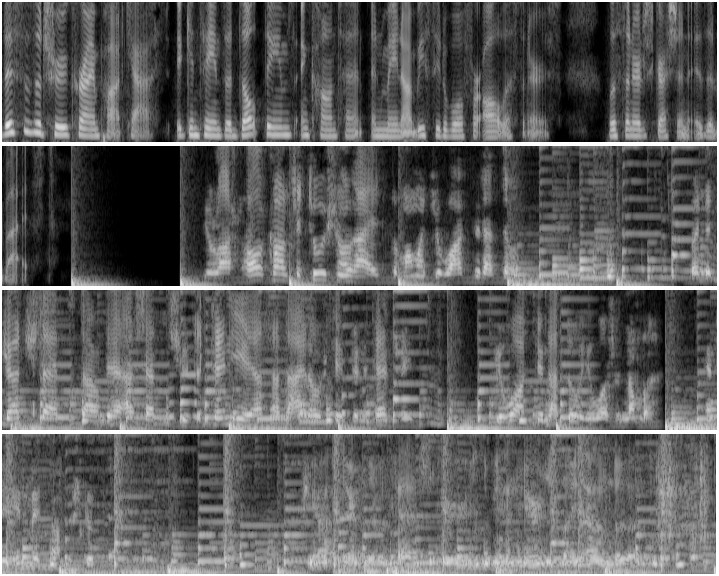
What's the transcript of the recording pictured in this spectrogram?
This is a true crime podcast. It contains adult themes and content and may not be suitable for all listeners. Listener discretion is advised. You lost all constitutional rights the moment you walked through that door. When the judge sat down there, I sentenced you to 10 years at the Idaho State Penitentiary. You walked in that door, you was a number. And the inmates understood that. If you're out there and live past the period of being here, just lay down and do it.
